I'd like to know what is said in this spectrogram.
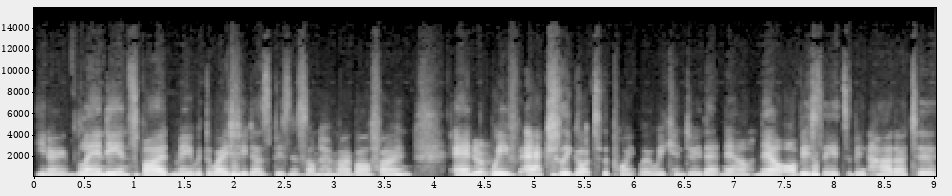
you know, Landy inspired me with the way she does business on her mobile phone. And yep. we've actually got to the point where we can do that now. Now, obviously, it's a bit harder to,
